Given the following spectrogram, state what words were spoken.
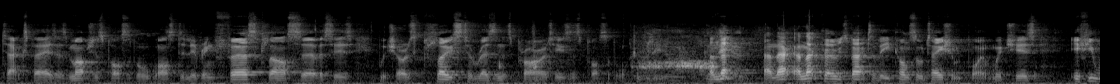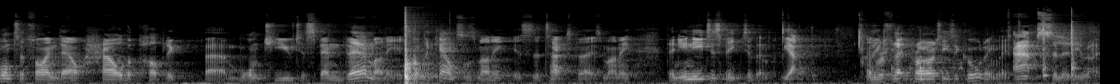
taxpayers as much as possible whilst delivering first class services which are as close to residents' priorities as possible. And, that, and, that, and that goes back to the consultation point, which is if you want to find out how the public um, want you to spend their money, it's not the council's money, it's the taxpayers' money, then you need to speak to them. Yeah. And reflect priorities accordingly. Absolutely right.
